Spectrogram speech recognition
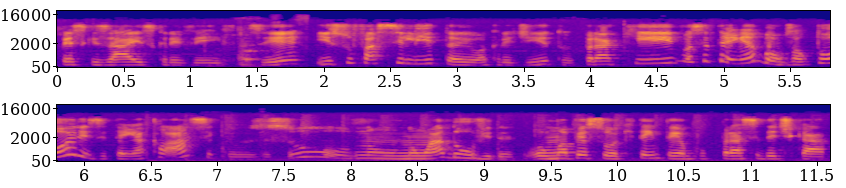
pesquisar, escrever e fazer, isso facilita, eu acredito, para que você tenha bons autores e tenha clássicos. Isso não, não há dúvida. Uma pessoa que tem tempo para se dedicar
